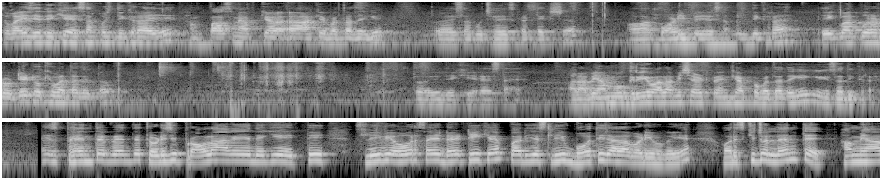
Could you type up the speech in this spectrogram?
तो भाई ये देखिए, ऐसा कुछ दिख रहा है ये। हम पास में आपके आके बता देंगे। तो ऐसा कुछ है इसका टेक्सचर और बॉडी पे ऐसा कुछ दिख रहा है। एक बार पूरा रोटेट होके बता देता हूँ। तो ये देखिए, ऐसा है। और अभी हम वो ग्रे वाला भी शर्ट पहन के आपको बता देंगे कि कैसा दिख रहा है। इस पहनते पहनते थोड़ी सी प्रॉब्लम आ गई है। देखिए, इतनी स्लीव ये ओवर साइज़ है, ठीक है, पर ये स्लीव बहुत ही ज़्यादा बड़ी हो गई है। और इसकी जो लेंथ है, हम यहाँ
